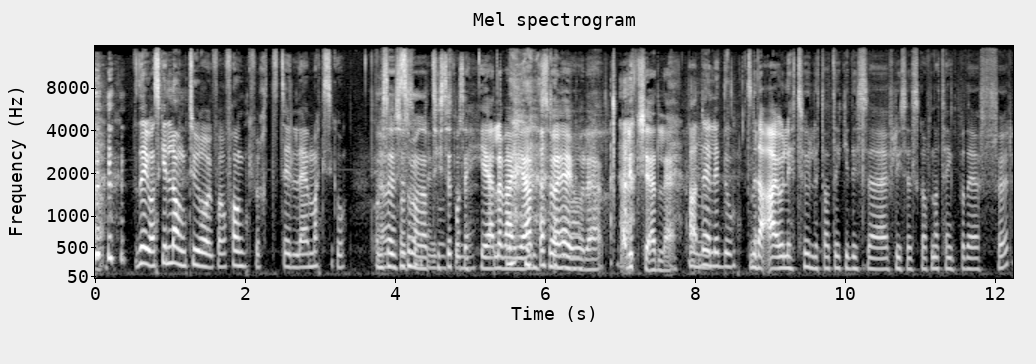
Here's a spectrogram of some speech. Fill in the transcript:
Det er ganske lang tur òg fra Frankfurt til eh, Mexico. Og hvis det er så mange har tisset på seg hele veien, så er jo det litt kjedelig. Ja, det er litt dumt. Men det er jo litt tullete at ikke disse flyselskapene har tenkt på det før.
